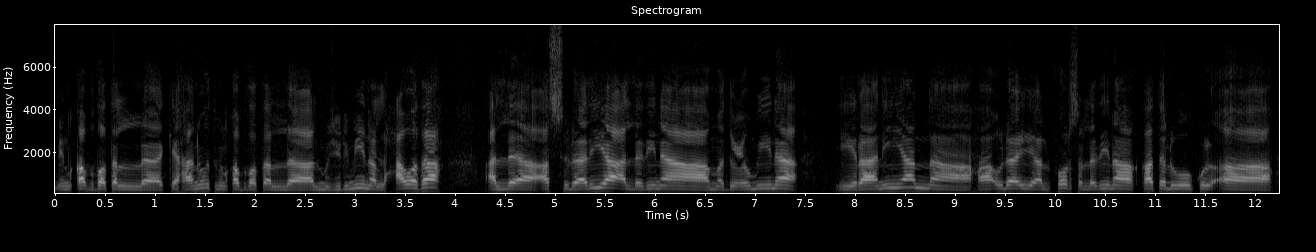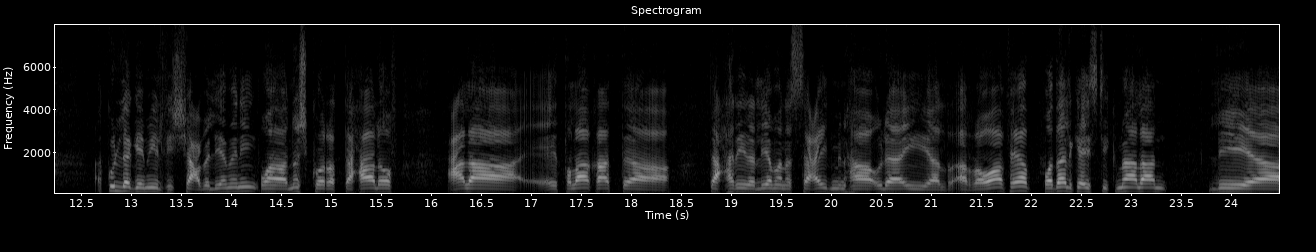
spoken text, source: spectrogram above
من قبضة الكهنوت من قبضة المجرمين الحوثة السلالية الذين مدعومين إيرانيا هؤلاء الفرس الذين قتلوا كل جميل في الشعب اليمني ونشكر التحالف على إطلاقة تحرير اليمن السعيد من هؤلاء الروافض وذلك استكمالا للعملية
